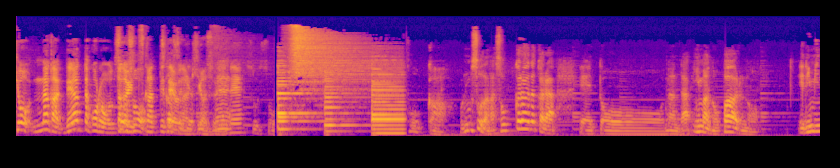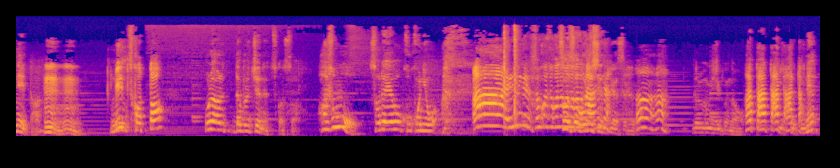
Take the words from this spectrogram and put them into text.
今日、なんか出会った頃お互い使ってたような気がするね。。そうそう。そうか。俺もそうだな。そっからだから、えっ、と、なんだ、今のパールのエリミネーター？うんうん。え、使った？俺あれダブルチェーンのやつ使ってさ。あ、そう？それをここにお、あー、エレベーター、そこそこそうそう、こ下ろしてあれだる気がする。あドラムミュージックのあ、あったあったあったあった。ね。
